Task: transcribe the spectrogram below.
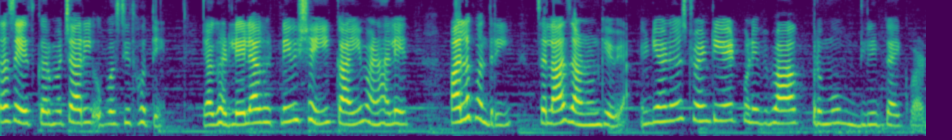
तसेच कर्मचारी उपस्थित होते. या घडलेल्या घटनेविषयी काही म्हणालेत पालकमंत्री. चला जाणून घेऊया. India news twenty eight Pune विभाग प्रमुख दिलीप गायकवाड.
